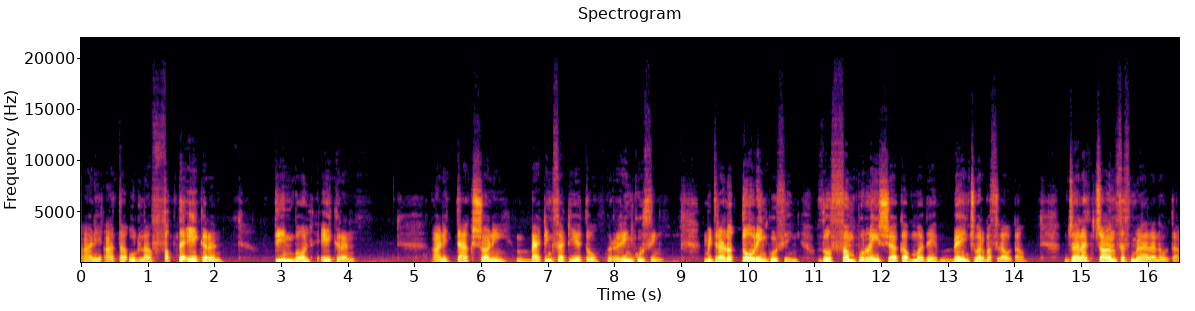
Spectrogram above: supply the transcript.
आणि आता उरला फक्त एक रन तीन बॉल एक रन आणि त्या क्षणी बॅटिंगसाठी येतो रिंकू सिंग. मित्रांनो तो रिंकू सिंग जो संपूर्ण एशिया कपमध्ये बेंचवर बसला होता. ज्याला चान्सच मिळाला नव्हता.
